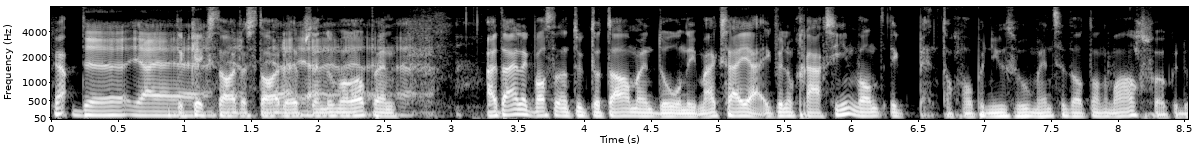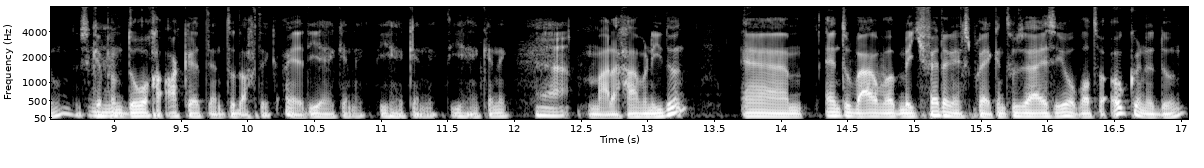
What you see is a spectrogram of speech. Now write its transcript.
Ja. De, ja, ja, ja, De Kickstarter, start-ups en noem maar op. En uiteindelijk was dat natuurlijk totaal mijn doel niet. Maar ik zei, ja, ik wil hem graag zien, want ik ben toch wel benieuwd hoe mensen dat dan normaal gesproken doen. Dus ik heb Mhm. hem doorgeakkerd en toen dacht ik, oh ja, die herken ik, die herken ik, die herken ik. Ja. Maar dat gaan we niet doen. Ehm, en toen waren we een beetje verder in gesprek. En toen zei ze, joh, wat we ook kunnen doen,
